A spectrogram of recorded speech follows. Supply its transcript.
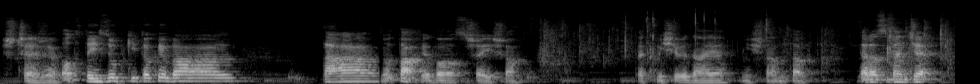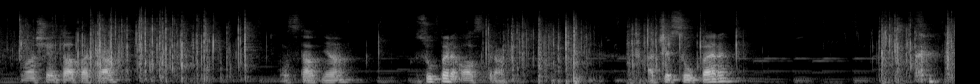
Szczerze. Od tej zupki to chyba... Ta... No ta chyba ostrzejsza. Tak mi się wydaje, niż tamta. Teraz będzie właśnie ta taka. Ostatnia. Super ostra. A czy super?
